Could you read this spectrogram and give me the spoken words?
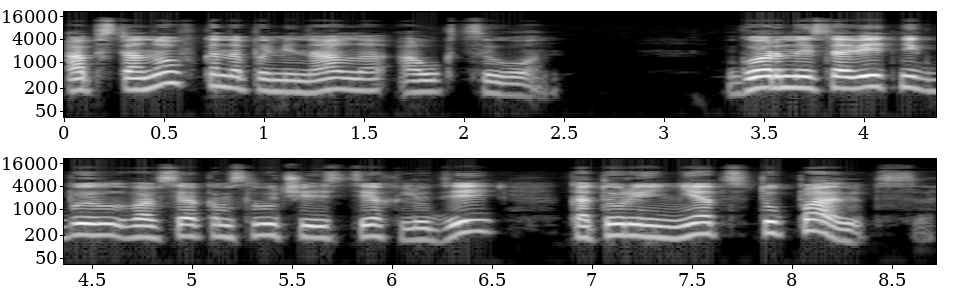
Обстановка напоминала аукцион. Горный советник был, во всяком случае, из тех людей, которые не отступаются,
